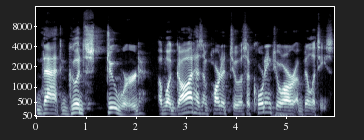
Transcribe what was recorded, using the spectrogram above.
that good steward of what God has imparted to us according to our abilities.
